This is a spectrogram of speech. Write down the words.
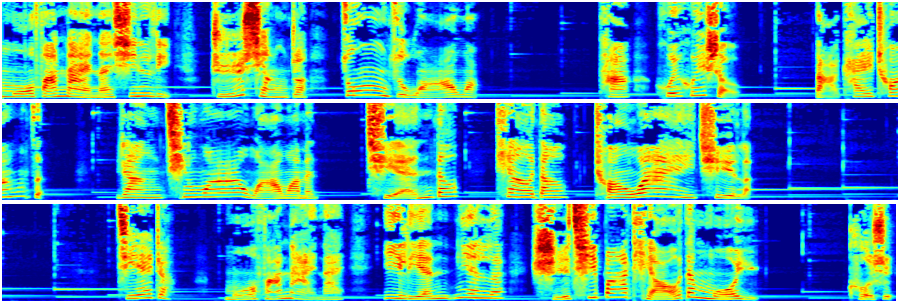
魔法奶奶心里只想着粽子娃娃，她挥挥手，打开窗子，让青蛙娃娃们全都跳到窗外去了。接着，魔法奶奶一连念了十七八条的魔语，可是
